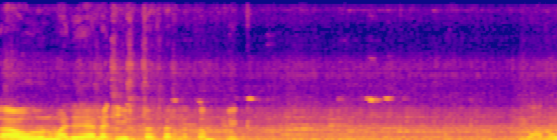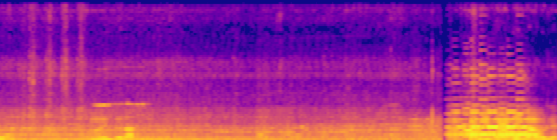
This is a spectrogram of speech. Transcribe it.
गावावरून माझ्या यायला एक तास लागला कंप्लीट काकाने गाडी लावले.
